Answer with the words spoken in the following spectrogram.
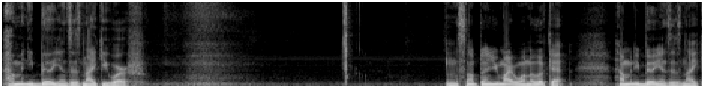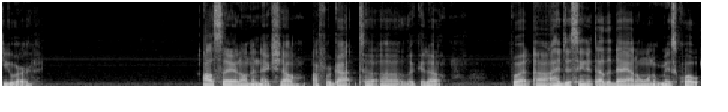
How many billions is Nike worth? And it's something you might want to look at. How many billions is Nike worth? I'll say it on the next show. I forgot to uh, look it up. But uh, I had just seen it the other day. I don't want to misquote.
